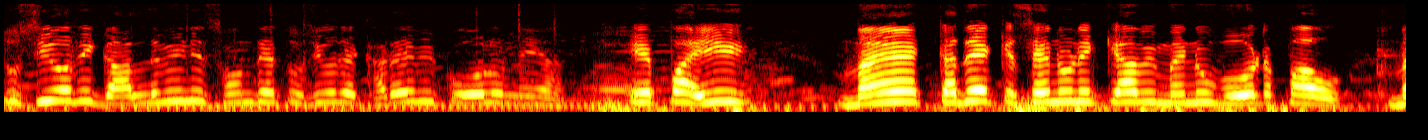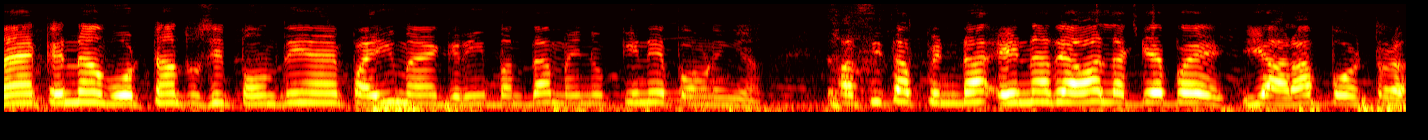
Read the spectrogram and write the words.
ਤੁਸੀਂ ਉਹਦੀ ਗੱਲ ਵੀ ਨਹੀਂ ਸੁਣਦੇ ਤੁਸੀਂ ਉਹਦੇ ਖੜੇ ਵੀ ਕੋਲ ਹੁੰਨੇ ਆ। ਇਹ ਭਾਈ ਮੈਂ ਕਦੇ ਕਿਸੇ ਨੂੰ ਨਹੀਂ ਕਿਹਾ ਵੀ ਮੈਨੂੰ ਵੋਟ ਪਾਓ। ਮੈਂ ਕਹਿੰਦਾ ਵੋਟਾਂ ਤੁਸੀਂ ਪਾਉਂਦੇ ਆ ਭਾਈ ਮੈਂ ਗਰੀਬ ਬੰਦਾ ਮੈਨੂੰ ਕਿਹਨੇ ਪਾਉਣੀਆਂ? ਅਸੀਂ ਤਾਂ ਪਿੰਡਾਂ ਇਹਨਾਂ ਦੇ ਆ ਲੱਗੇ ਪਏ ਹਜ਼ਾਰਾਂ ਪੋਸਟਰ।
